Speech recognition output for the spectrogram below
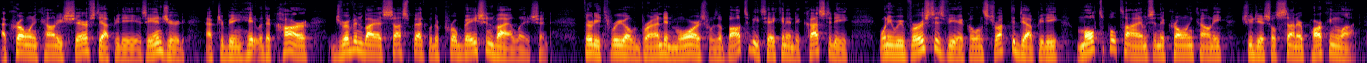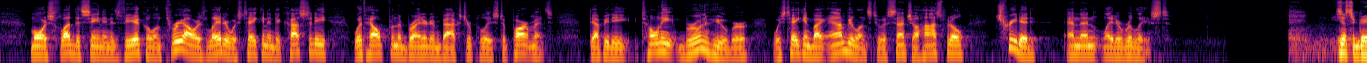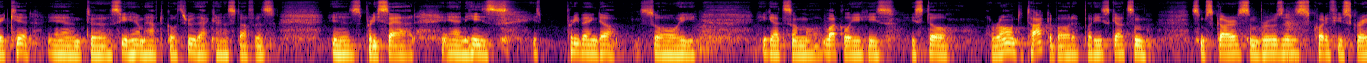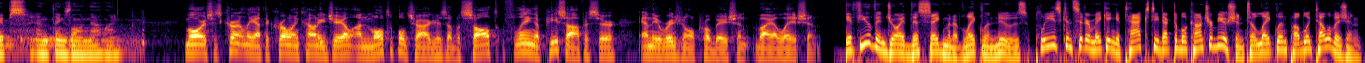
A Crow Wing County Sheriff's deputy is injured after being hit with a car driven by a suspect with a probation violation. 33-year-old Brandon Morris was about to be taken into custody when he reversed his vehicle and struck the deputy multiple times in the Crow Wing County Judicial Center parking lot. Morris fled the scene in his vehicle and three hours later was taken into custody with help from the Brainerd and Baxter Police Departments. Deputy Tony Brunhuber was taken by ambulance to Essentia Hospital, treated, and then later released. He's just a great kid, and to see him have to go through that kind of stuff is is pretty sad. And he's he's pretty banged up, so he he got some. Luckily, he's he's still around to talk about it, but he's got some some scars, some bruises, quite a few scrapes, and things along that line. Morris is currently at the Crow Wing County Jail on multiple charges of assault, fleeing a peace officer, and the original probation violation. If you've enjoyed this segment of Lakeland News, please consider making a tax-deductible contribution to Lakeland Public Television.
